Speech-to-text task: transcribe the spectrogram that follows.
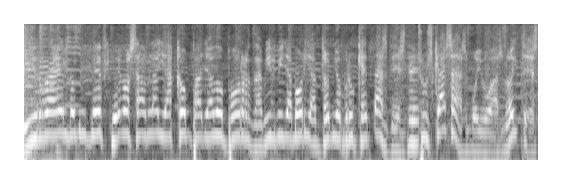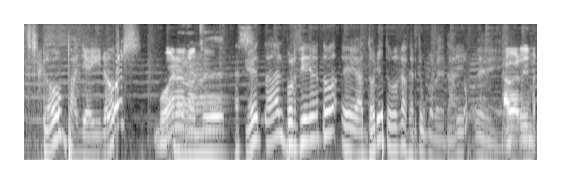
Israel Domínguez, que os habla y acompañado por David Villamor y Antonio Bruquetas desde sus casas. Muy buenas noches, compañeros. Buenas noches. ¿Qué tal? Por cierto, eh, Antonio, tengo que hacerte un comentario. Eh, A ver, dime.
